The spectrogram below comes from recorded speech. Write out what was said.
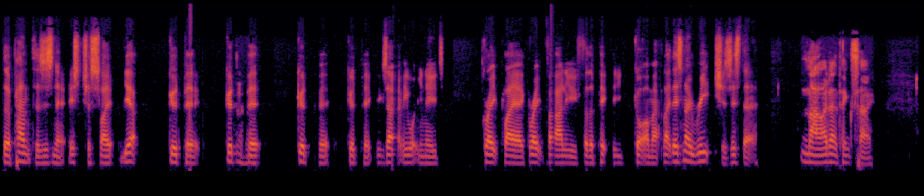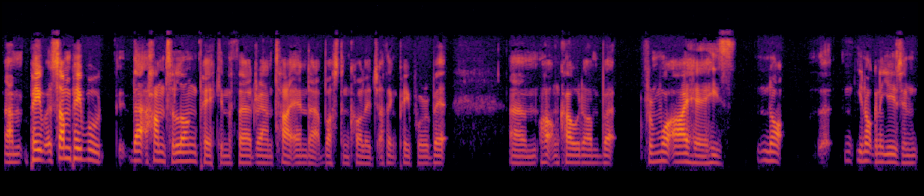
the Panthers, isn't it? It's just like, yeah, good pick, good Mhm. pick, good pick, good pick. Exactly what you need. Great player, great value for the pick that you got them at. Like, there's no reaches, is there? No, I don't think so. Um, people, some people that Hunter Long pick in the third round, tight end at Boston College. I think people are a bit um, hot and cold on, but from what I hear, he's not. uh, You're not going to use him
